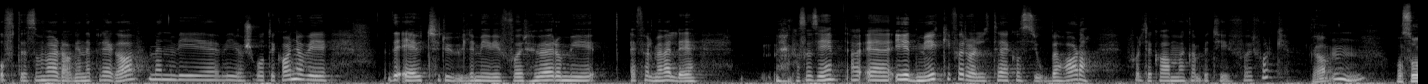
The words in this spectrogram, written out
ofte som hverdagen er prega av. Men vi, vi, gjør så godt vi kan, og vi, det er utrolig mye vi får høre, og mye Jeg føler meg veldig hva skal jeg si, eh, ydmyk i forhold til hvilken jobb jeg har. da, I forhold til hva man kan bety for folk. Ja. Mm. Og så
